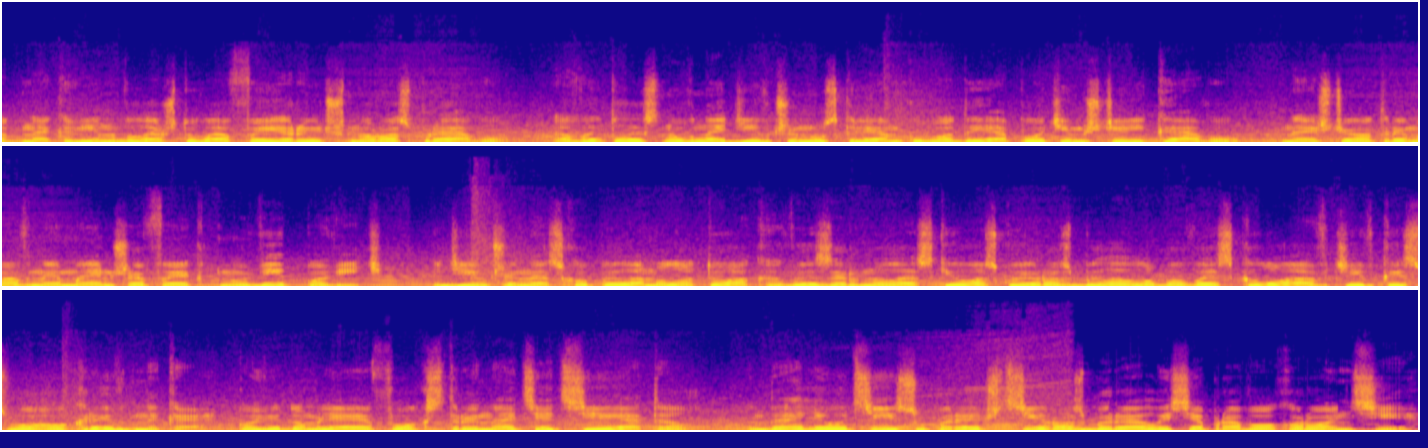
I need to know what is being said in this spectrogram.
однак він влаштував феєричну розправу, виплеснув на дівчину склянку води, а потім ще й каву, на що отримав не менш ефектну відповідь. Дівчина схопила молоток, визирнула з кіоску і розбила лобове скло автівки свого кривдника. Повідомляє Fox 13 Сіетл. Далі у цій суперечці розбиралися правоохоронці.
